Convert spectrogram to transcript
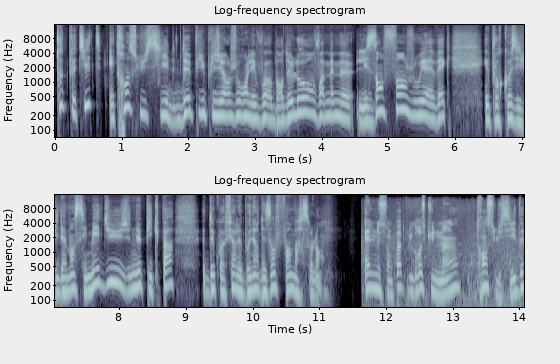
toutes petites et translucides. Depuis plusieurs jours, on les voit au bord de l'eau, on voit même euh, les enfants jouer avec. Et pour cause, évidemment, ces méduses ne piquent pas. De quoi faire le bonheur des enfants, Marcelan. Elles ne sont pas plus grosses qu'une main, translucides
